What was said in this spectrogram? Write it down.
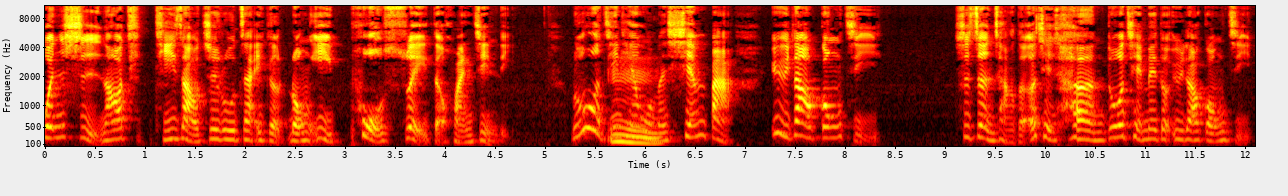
温室，然后提提早置入在一个容易破碎的环境里。如果今天我们先把遇到攻击是正常的，嗯、而且很多前辈都遇到攻击，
